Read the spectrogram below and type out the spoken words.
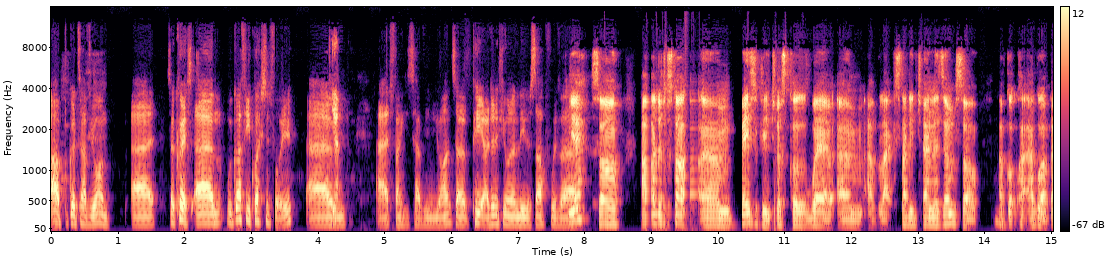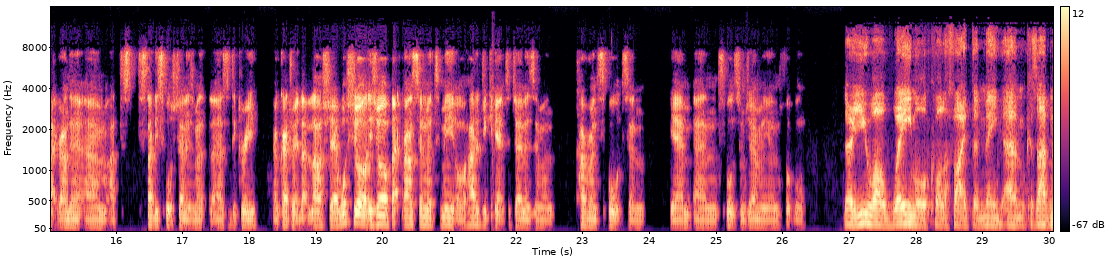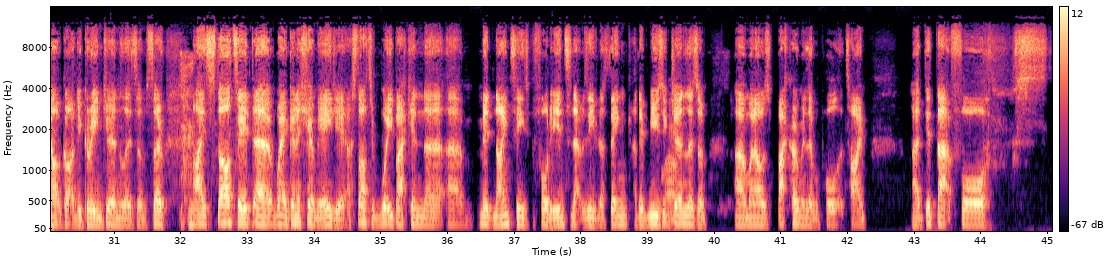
Oh, good to have you on. Uh, so, Chris, um, we've got a few questions for you. Um, Yeah. uh, thank you to having you on. So, Peter, I don't know if you want to lead us off with. Uh, yeah, so I'll just start um, basically just because where um, I've like studied journalism, so I've got quite I've got a background in it. Um, I studied sports journalism as a degree. I graduated that last year. What's your is your background similar to me, or how did you get into journalism and covering sports and yeah and sports in Germany and football? No, you are way more qualified than me because I've not got a degree in journalism. So I started, uh, we're going to show me age here. I started way back in the um, mid 90s before the internet was even a thing. I did music Wow. journalism um, when I was back home in Liverpool at the time. I did that for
